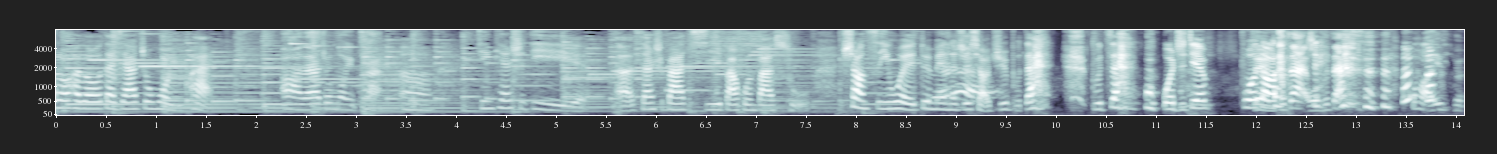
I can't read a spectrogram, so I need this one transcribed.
Hello Hello，大家周末愉快啊！大家周末愉快。嗯，今天是第呃三十八期八荤八素。上次因为对面那只小居不在，不在我直接播到了。不在，我不在，不好意思，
